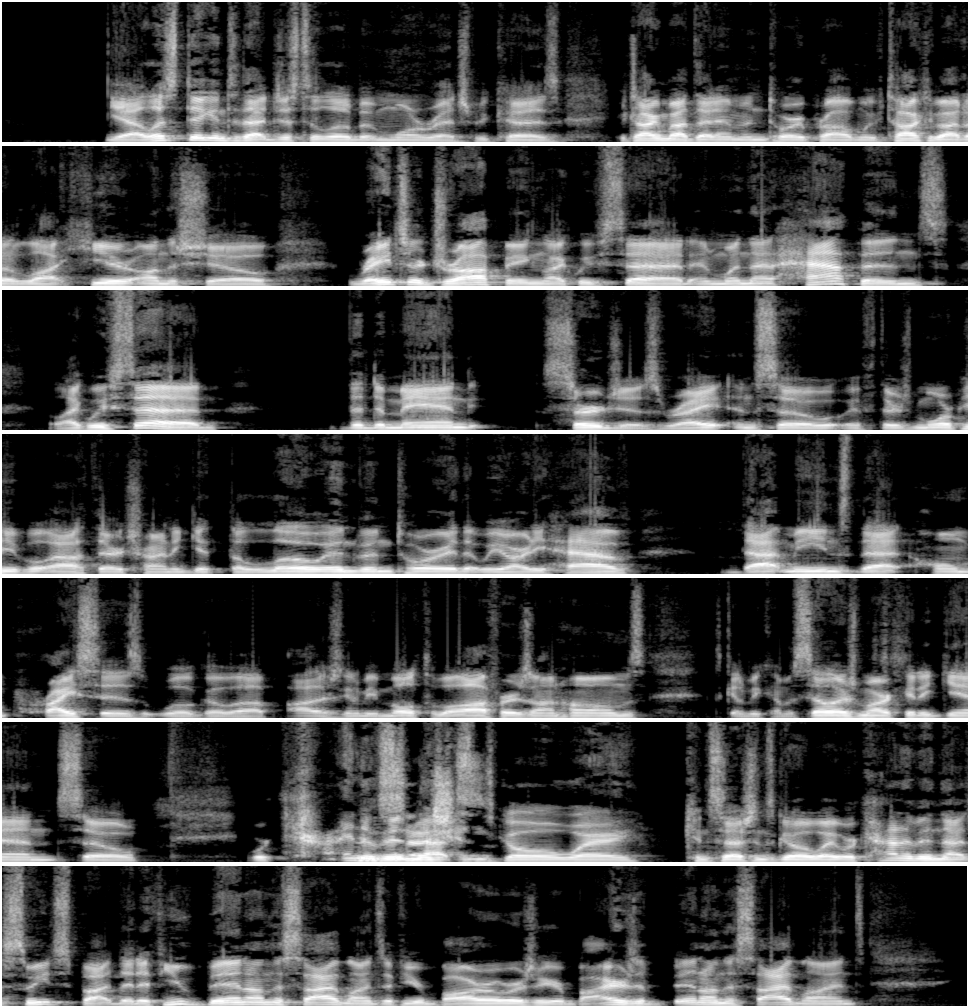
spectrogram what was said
Yeah, let's dig into that just a little bit more, Rich, because you're talking about that inventory problem. We've talked about it a lot here on the show. Rates are dropping, like we've said. And when that happens, like we've said, the demand surges, right? And so if there's more people out there trying to get the low inventory that we already have, that means that home prices will go up. Uh, there's going to be multiple offers on homes. It's going to become a seller's market again. So we're kind of in that concessions go away. Concessions go away. We're kind of in that sweet spot that if you've been on the sidelines, if your borrowers or your buyers have been on the sidelines,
